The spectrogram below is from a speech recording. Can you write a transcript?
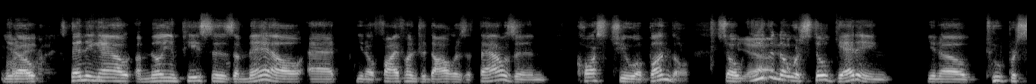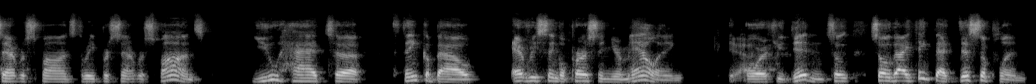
you right. know sending out a million pieces of mail at you know $500 a thousand costs you a bundle so yeah. even though we're still getting you know 2% response 3% response you had to think about every single person you're mailing yeah. or if you didn't. So, so I think that discipline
